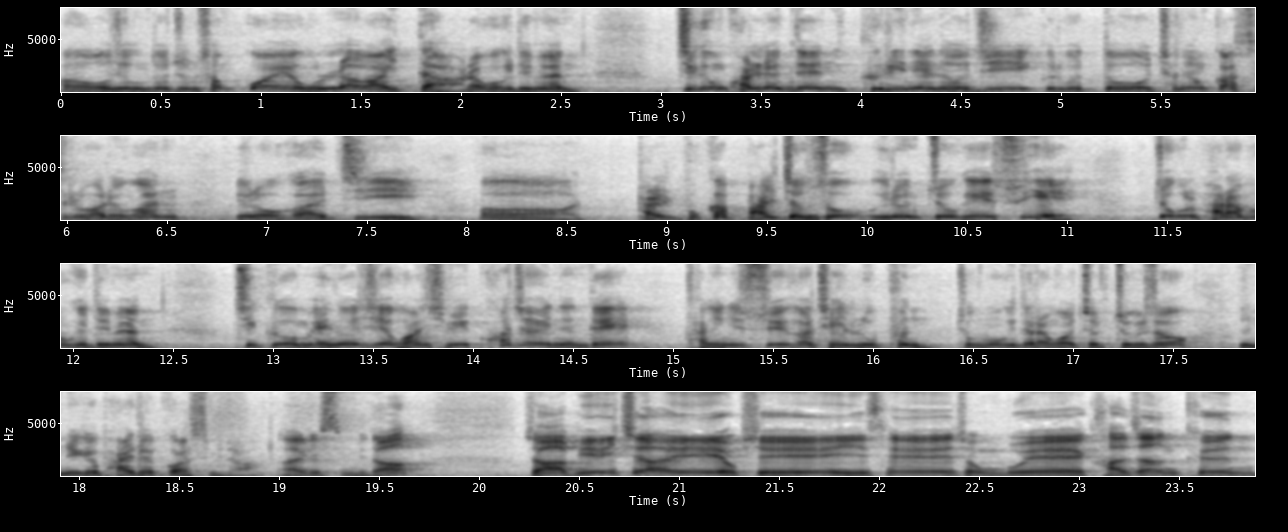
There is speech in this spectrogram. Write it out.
어, 어느 정도 좀 성과에 올라와 있다라고 하게 되면 지금 관련된 그린 에너지 그리고 또 천연가스를 활용한 여러 가지 어, 발- 복합 발전소 이런 쪽의 수혜 쪽을 바라보게 되면 지금 에너지에 관심이 커져 있는데 당연히 수혜가 제일 높은 종목이라는 관점 쪽에서 눈여겨봐야 될 것 같습니다. 알겠습니다. 자, BHI 역시 이새 정부의 가장 큰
